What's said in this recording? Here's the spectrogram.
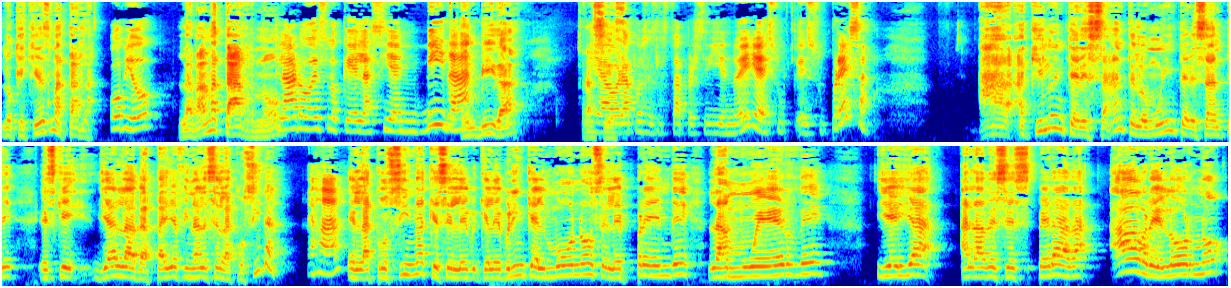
lo que quiere es matarla. Obvio. La va a matar, ¿no? Claro, es lo que él hacía en vida. En vida. y ahora pues se está persiguiendo ella, es su, es su presa. Ah, aquí lo interesante, lo muy interesante, es que ya la batalla final es en la cocina. Ajá. En la cocina que, se le, que le brinca el mono, se le prende, la muerde y ella a la desesperada, abre el horno,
